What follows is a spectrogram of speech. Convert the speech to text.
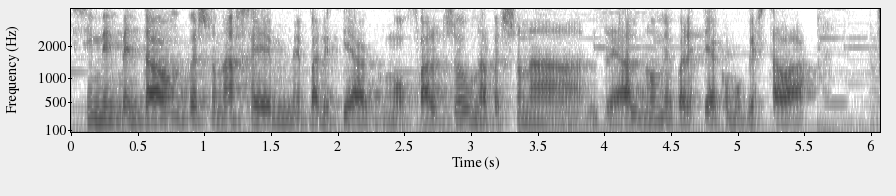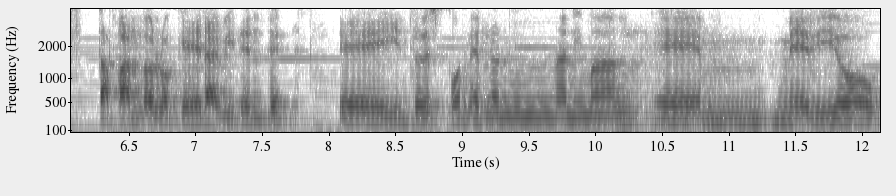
Si me inventaba un personaje me parecía como falso, una persona real, ¿no? Me parecía como que estaba tapando lo que era evidente. Eh, y entonces ponerlo en un animal eh, me, dio,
